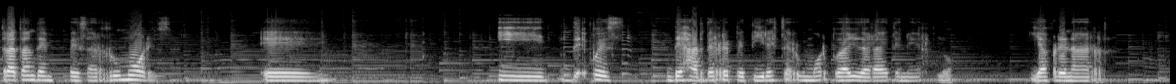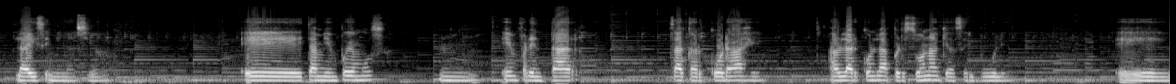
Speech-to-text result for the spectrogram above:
tratan de empezar rumores eh, y pues dejar de repetir este rumor puede ayudar a detenerlo y a frenar la diseminación. Eh, también podemos mm, enfrentar, sacar coraje, hablar con la persona que hace el bullying, eh,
